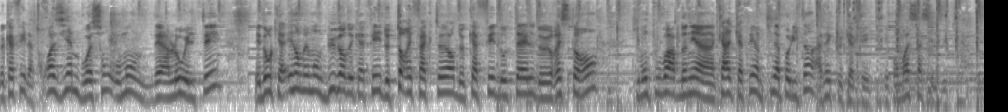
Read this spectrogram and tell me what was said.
Le café est la troisième boisson au monde derrière l'eau et le thé. Et donc, il y a énormément de buveurs de café, de torréfacteurs, de cafés, d'hôtels, de restaurants qui vont pouvoir donner un carré de café, un petit napolitain avec le café. Et pour moi, ça, c'est le but.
